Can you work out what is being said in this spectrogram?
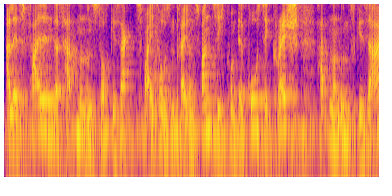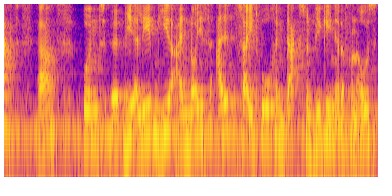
alles fallen, das hat man uns doch gesagt, 2023 kommt der große Crash, hat man uns gesagt, ja, und äh, wir erleben hier ein neues Allzeithoch im DAX und wir gehen ja davon aus,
